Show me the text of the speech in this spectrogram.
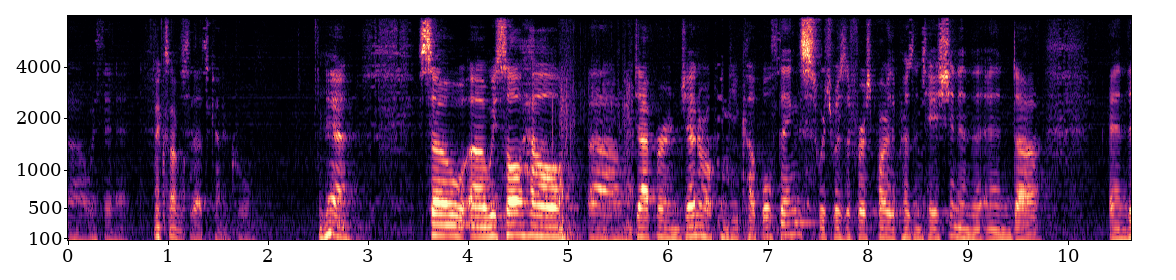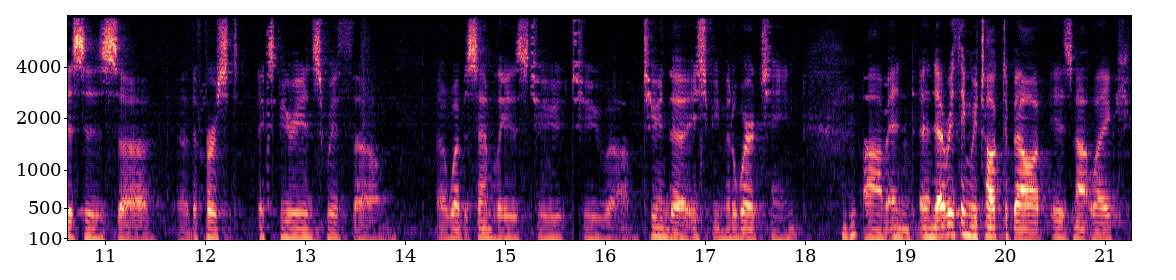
uh, within it. Exactly. So that's kind of cool. Mm -hmm. Yeah. So uh, we saw how um, Dapr in general can decouple things, which was the first part of the presentation, and and uh, and this is uh, uh, the first experience with um, uh, WebAssembly is to to um, tune the HTTP middleware chain. Mm -hmm. um, and, and everything we talked about is not like,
